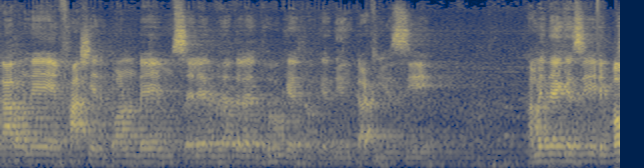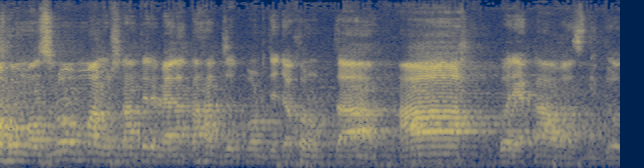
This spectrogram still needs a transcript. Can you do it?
কারণে ফাঁসির কন্ডেম সেলের ভেতরে ঢুকে ঢুকে দিন কাটিয়েছি। আমি দেখেছি বহু মজলুম মানুষ রাতের বেলা তাহাজ্জুদ পড়তে যখন উঠতাম, আহ, করে একটা আওয়াজ দিত।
